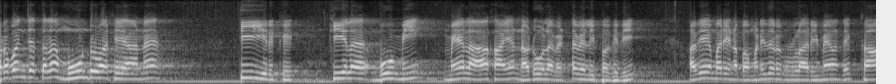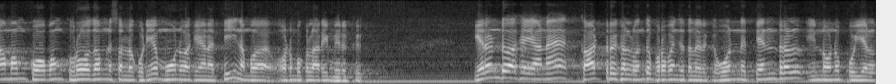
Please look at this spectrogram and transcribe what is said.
பிரபஞ்சத்தில் மூன்று வகையான தீ இருக்குது கீழே பூமி மேலே ஆகாயம் நடுவில் வெட்டவெளி பகுதி. அதே மாதிரி நம்ம மனிதர்களுள்ளாரையுமே வந்து காமம் கோபம் குரோதம்னு சொல்லக்கூடிய மூணு வகையான தீ நம்ம உடம்புக்குள்ளாரையும் இருக்குது இரண்டு வகையான காற்றுகள் வந்து பிரபஞ்சத்தில் இருக்குது ஒன்று தென்றல் இன்னொன்று புயல்.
